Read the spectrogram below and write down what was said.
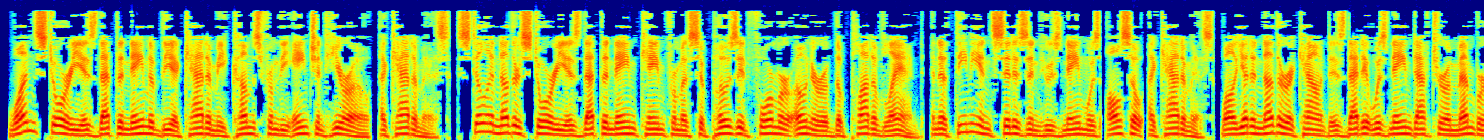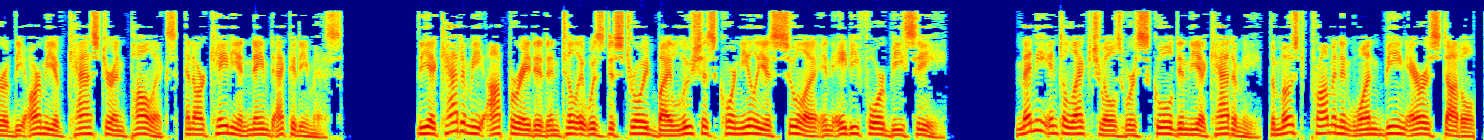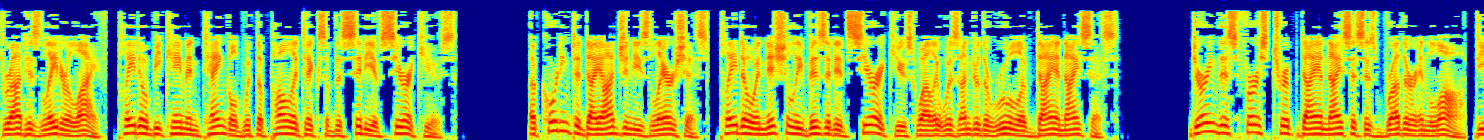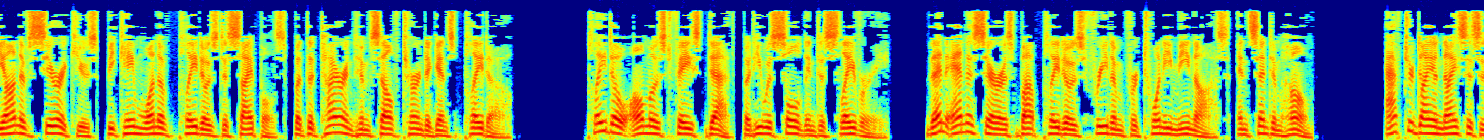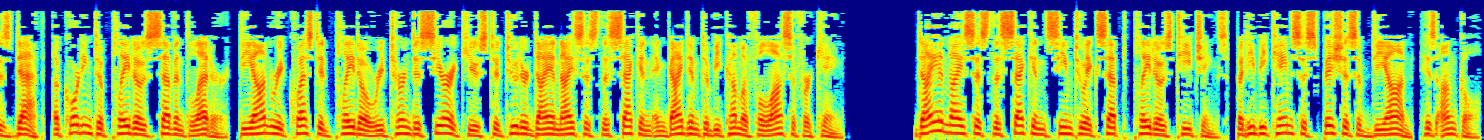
One story is that the name of the academy comes from the ancient hero, Academus, still another story is that the name came from a supposed former owner of the plot of land, an Athenian citizen whose name was also Academus, while yet another account is that it was named after a member of the army of Castor and Pollux, an Arcadian named Echidemus. The academy operated until it was destroyed by Lucius Cornelius Sulla in 84 BC. Many intellectuals were schooled in the academy, the most prominent one being Aristotle. Throughout his later life, Plato became entangled with the politics of the city of Syracuse. According to Diogenes Laertius, Plato initially visited Syracuse while it was under the rule of Dionysius. During this first trip Dionysius's brother-in-law, Dion of Syracuse, became one of Plato's disciples, but the tyrant himself turned against Plato. Plato almost faced death, but he was sold into slavery. Then Anniceris bought Plato's freedom for 20 minas, and sent him home. After Dionysius's death, according to Plato's seventh letter, Dion requested Plato return to Syracuse to tutor Dionysius II and guide him to become a philosopher king. Dionysius II seemed to accept Plato's teachings, but he became suspicious of Dion, his uncle.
